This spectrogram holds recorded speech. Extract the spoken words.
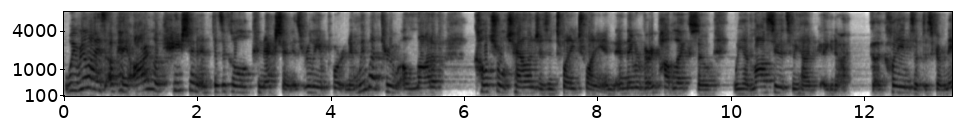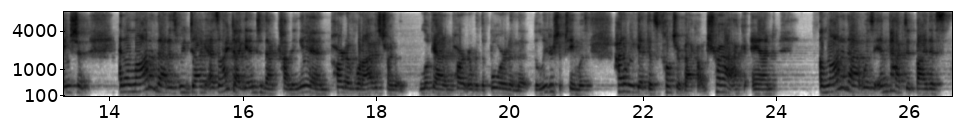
we realized, okay, our location and physical connection is really important. And we went through a lot of cultural challenges in 2020, and, and they were very public. So we had lawsuits, we had, you know, uh, claims of discrimination. And a lot of that, as we dug, as I dug into that coming in, part of what I was trying to look at and partner with the board and the, the leadership team was how do we get this culture back on track? And a lot of that was impacted by this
